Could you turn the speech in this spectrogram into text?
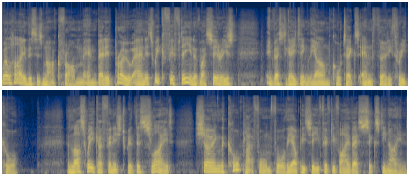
Well, hi, this is Mark from Embedded Pro, and it's week 15 of my series investigating the ARM Cortex M33 core. And last week I finished with this slide showing the core platform for the LPC 55S69,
